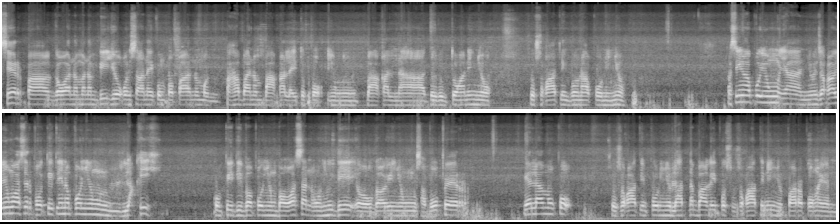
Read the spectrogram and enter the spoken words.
Sir, pagawa naman ng video kung sanay kung paano magpahaba ng bakal. Ito po yung bakal na dudugtungan ninyo. Susukatin po na po ninyo. Kasi nga po yung yan, yung saka yung washer po, titingnan po yung laki kung pwede ba po yung bawasan o hindi o gawin yung subwoofer yan lamang po susukatin po ninyo lahat ng bagay po susukatin ninyo para po ngayon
